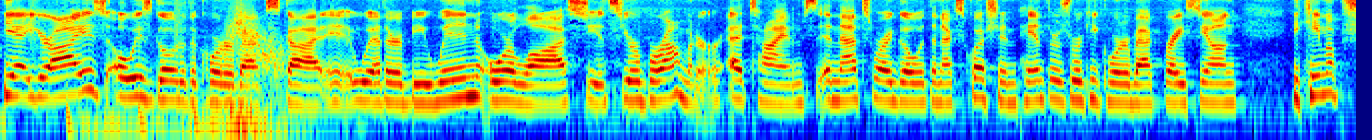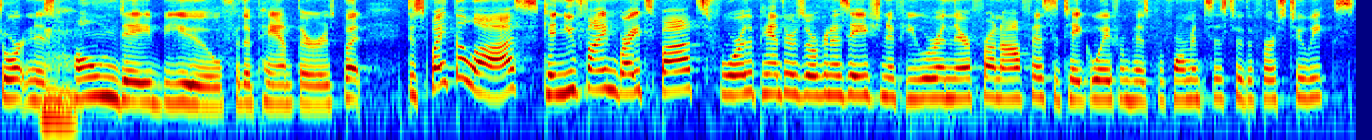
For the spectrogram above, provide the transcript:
Yeah, your eyes always go to the quarterback, Scott, it- whether it be win or loss. It's your barometer at times. And that's where I go with the next question. Panthers rookie quarterback Bryce Young. He came up short in his hmm. home debut for the Panthers. But despite the loss, can you find bright spots for the Panthers organization if you were in their front office to take away from his performances through the first two weeks?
